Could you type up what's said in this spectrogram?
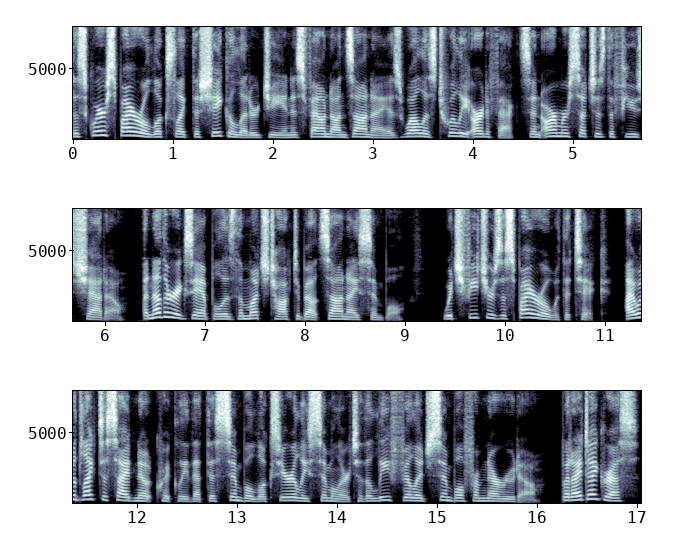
The square spiral looks like the Sheikah letter G and is found on Zonai as well as Twili artifacts and armor such as the Fused Shadow. Another example is the much talked about Zonai symbol, which features a spiral with a tick. I would like to side note quickly that this symbol looks eerily similar to the Leaf Village symbol from Naruto. But I digress.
